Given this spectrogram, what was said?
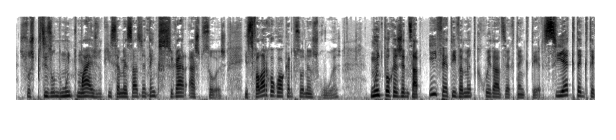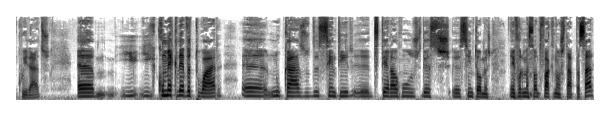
As pessoas precisam de muito mais do que isso. A mensagem tem que chegar às pessoas. E se falar com qualquer pessoa nas ruas, muito pouca gente sabe efetivamente que cuidados é que tem que ter. Se é que tem que ter cuidados e, e, como é que deve atuar uh, no caso de sentir, uh, de ter alguns desses uh, sintomas. A informação de facto não está a passar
